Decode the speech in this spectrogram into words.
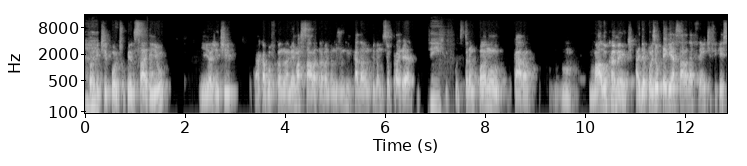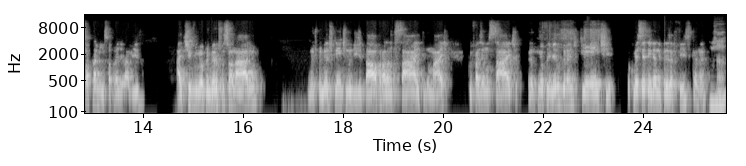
Então a gente, pô, o Pedro saiu e a gente acabou ficando na mesma sala, trabalhando junto e cada um cuidando do seu projeto. Sim. Putz, trampando, cara, malucamente. Aí depois eu peguei a sala da frente e fiquei só para mim, só para dinamismo. Aí tive meu primeiro funcionário, meus primeiros clientes no digital para lançar e tudo mais fui fazendo site. Eu lembro que meu primeiro grande cliente, eu comecei atendendo empresa física, né? Uhum.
